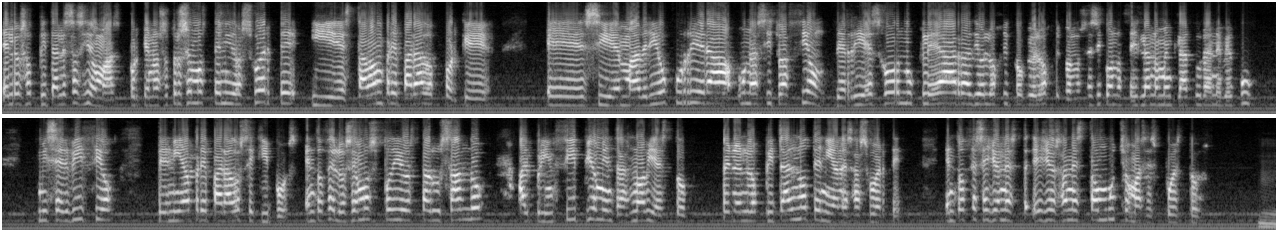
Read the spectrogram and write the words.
en los hospitales ha sido más, porque nosotros hemos tenido suerte y estaban preparados porque eh, si en Madrid ocurriera una situación de riesgo nuclear, radiológico, biológico, no sé si conocéis la nomenclatura NBQ, mi servicio tenía preparados equipos. Entonces los hemos podido estar usando al principio mientras no había stock, pero en el hospital no tenían esa suerte entonces ellos, ellos han estado mucho más expuestos. Mm.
